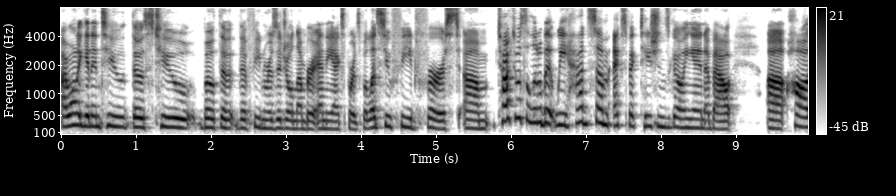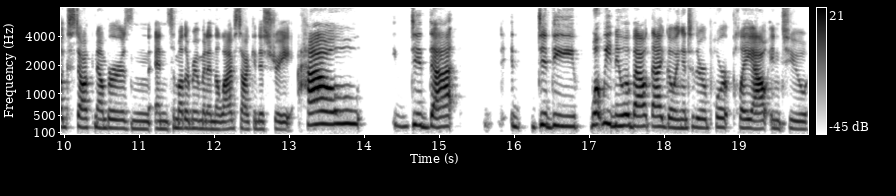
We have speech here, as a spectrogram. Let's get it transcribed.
I want to get into those two, both the, the feed and residual number and the exports, but let's do feed first. Um, talk to us a little bit. We had some expectations going in about uh, hog stock numbers and, and some other movement in the livestock industry. How did that did the what we knew about that going into the report play out into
